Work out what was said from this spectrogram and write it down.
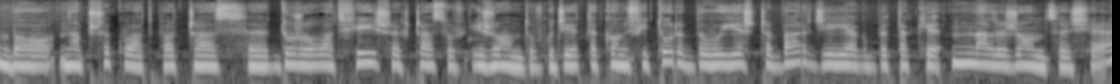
bo na przykład podczas e, dużo łatwiejszych czasów i rządów, gdzie te konfitury były jeszcze bardziej jakby takie należące się,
